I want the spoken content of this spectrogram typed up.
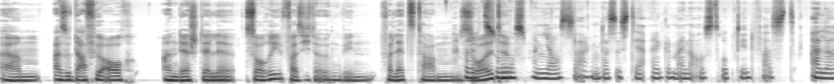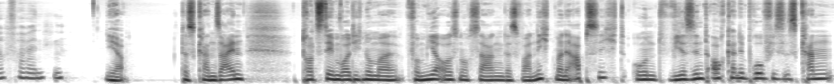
Ähm, also dafür auch an der Stelle, sorry, falls ich da irgendwen verletzt haben Aber sollte. dazu muss man ja auch sagen, das ist der allgemeine Ausdruck, den fast alle verwenden. Ja, das kann sein. Trotzdem wollte ich nur mal von mir aus noch sagen, das war nicht meine Absicht und wir sind auch keine Profis. Es kann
